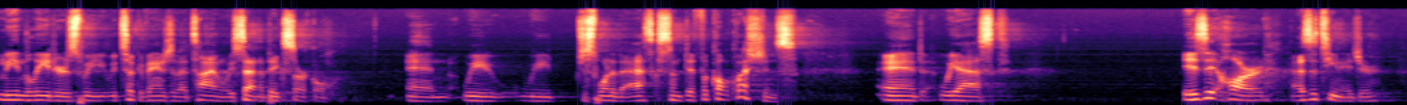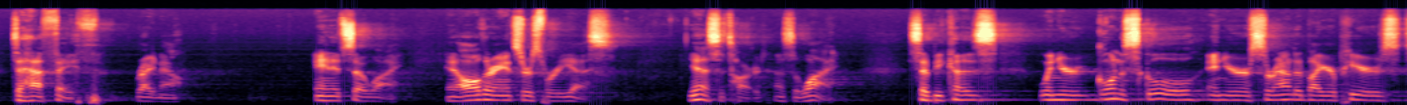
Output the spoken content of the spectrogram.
me and the leaders, we, we took advantage of that time and we sat in a big circle. And we, we just wanted to ask some difficult questions. And we asked, Is it hard as a teenager to have faith right now? And if so, why? And all their answers were yes. Yes, it's hard. I said, Why? Said, Because when you're going to school and you're surrounded by your peers,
